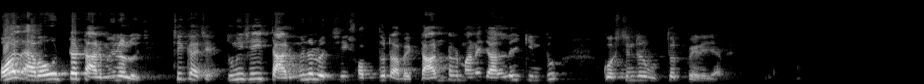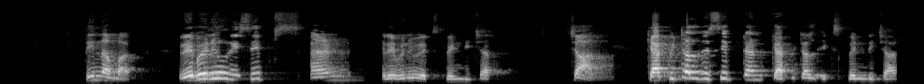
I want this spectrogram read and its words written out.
অল অ্যাবাউট দ্য টার্মিনোলজি ঠিক আছে? তুমি সেই টার্মিনোলজি সেই শব্দটা হবে টার্মটার মানে জানলেই কিন্তু কোশ্চেনটার উত্তর পেরে যাবে। তিন number revenue receipts and revenue expenditure চার capital receipt and capital expenditure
